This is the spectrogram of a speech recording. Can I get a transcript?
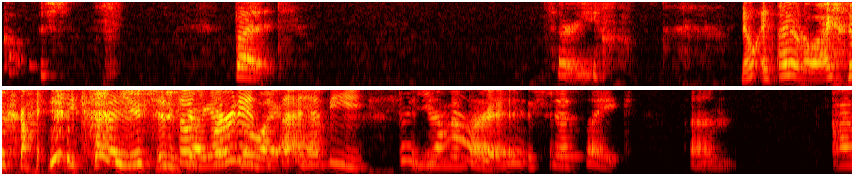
gosh. But, sorry. no it's I don't know why I cry because You it's those crying. I don't know burdens it's that heavy But You yeah, remember it. It's just like, um, I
